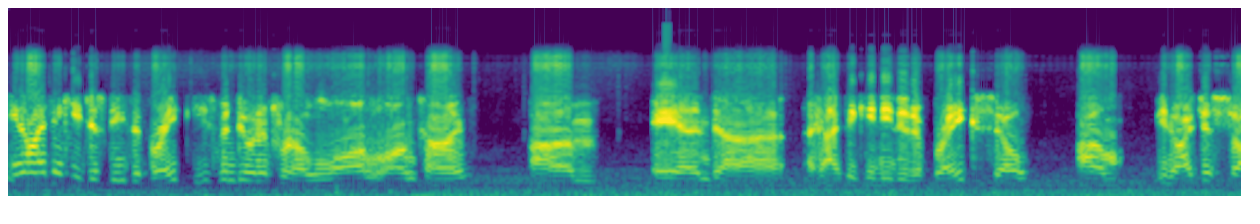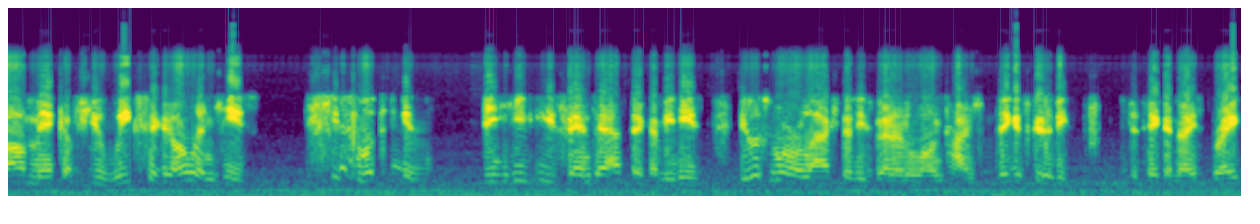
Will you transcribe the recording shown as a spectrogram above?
you know, I think he just needs a break. He's been doing it for a long, long time, um, and uh, I think he needed a break. So, um, you know, I just saw Mick a few weeks ago, and he's he's looking he, he's fantastic. I mean, he's he looks more relaxed than he's been in a long time. So I think it's going to be to take a nice break.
